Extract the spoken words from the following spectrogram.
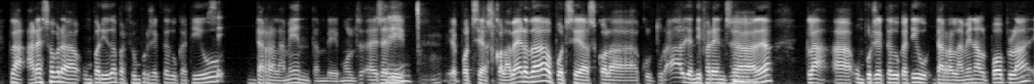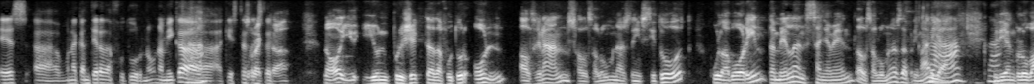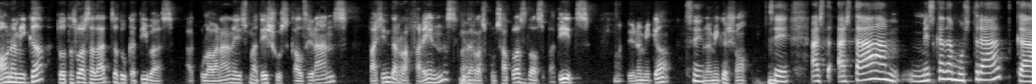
Clar, ara s'obre un període per fer un projecte educatiu Sí. D'arrelament, també. Molts, és a Sí. dir, eh, pot ser escola verda o pot ser escola cultural, hi ha diferents... Mm. Eh, clar, eh, un projecte educatiu d'arrelament al poble és eh, una cantera de futur, no? Una mica Clar. eh, aquesta és Correcte. No, i, I un projecte de futur on els grans, els alumnes d'institut, col·laborin també en l'ensenyament dels alumnes de primària. Clar, clar. Vull dir, englobar una mica totes les edats educatives, a col·laborar ells mateixos, que els grans facin de referents Clar. i de responsables dels petits. Dir, una mica, Sí. una mica això. Sí, està, està més que demostrat que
